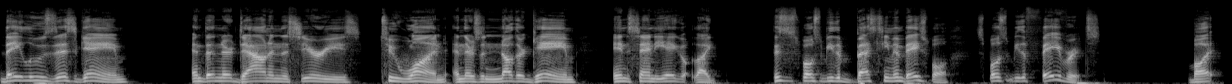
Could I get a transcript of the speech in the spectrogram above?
they lose this game and then they're down in the series 2-1 and there's another game in San Diego like this is supposed to be the best team in baseball it's supposed to be the favorites but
